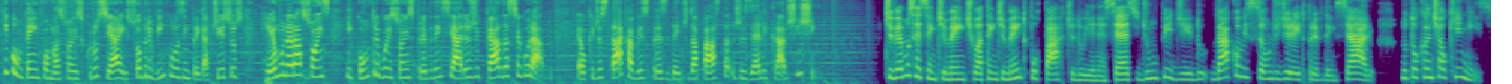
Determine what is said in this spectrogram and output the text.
que contém informações cruciais sobre vínculos empregatícios, remunerações e contribuições previdenciárias de cada segurado. É o que destaca a vice-presidente da pasta, Gisele Kravchinchim. Tivemos recentemente o atendimento por parte do INSS de um pedido da Comissão de Direito Previdenciário no tocante ao CNIS.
